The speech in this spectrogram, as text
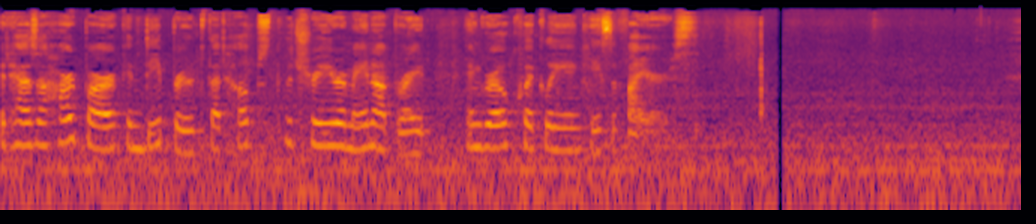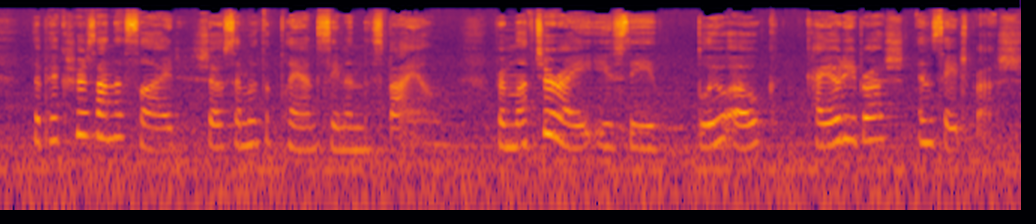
It has a hard bark and deep roots that helps the tree remain upright and grow quickly in case of fires. The pictures on the slide show some of the plants seen in this biome. From left to right, you see blue oak, coyote brush, and sagebrush.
